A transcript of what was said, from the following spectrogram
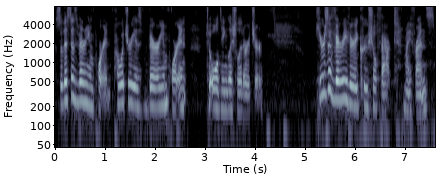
So, this is very important. Poetry is very important to Old English literature. Here's a very, very crucial fact, my friends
